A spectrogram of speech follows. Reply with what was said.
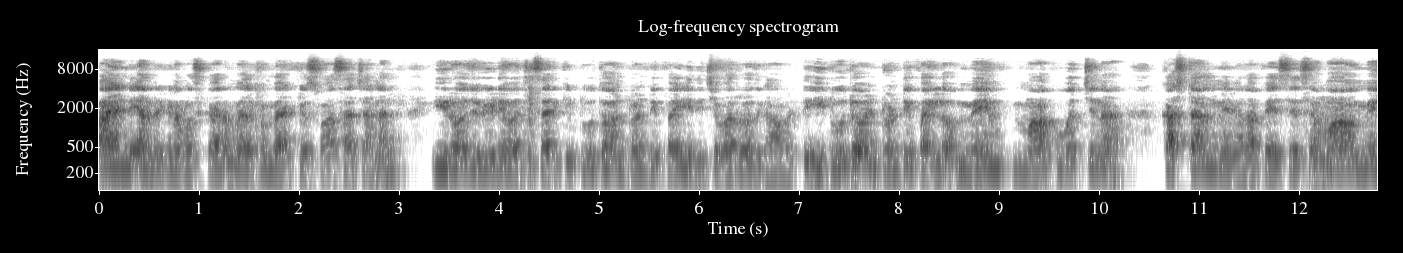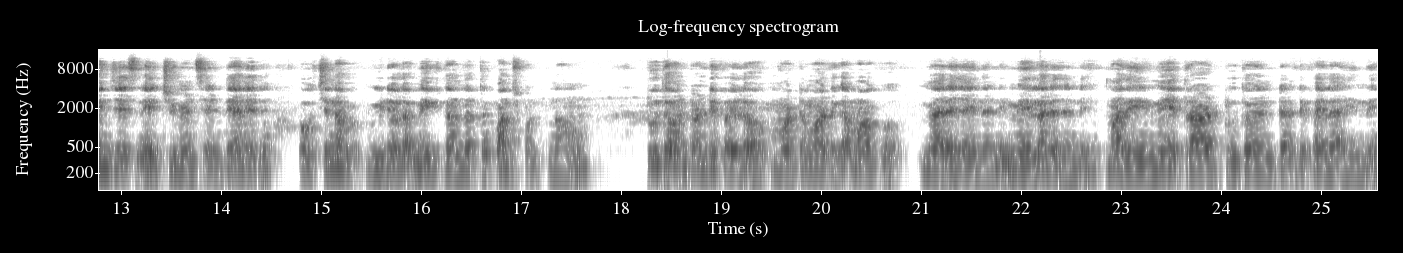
హాయ్ అండి అందరికీ నమస్కారం. Welcome back to Shwasa channel. ఈరోజు వీడియో వచ్చేసరికి టూ థౌజండ్ ట్వంటీ ఫైవ్ ఇది చివరి రోజు కాబట్టి ఈ టూ థౌజండ్ ట్వంటీ ఫైవ్లో మేము మాకు వచ్చిన కష్టాలను మేము ఎలా ఫేస్ చేసాం మా మేము చేసిన అచీవ్మెంట్స్ ఏంటి అనేది ఒక చిన్న వీడియోలో మీకు అందరితో పంచుకుంటున్నాము. టూ థౌజండ్ ట్వంటీ ఫైవ్లో మొట్టమొదటిగా మాకు మ్యారేజ్ అయిందండి. మే మ్యారేజ్ అండి. మాది May third two thousand twenty ఫైవ్లో అయింది.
